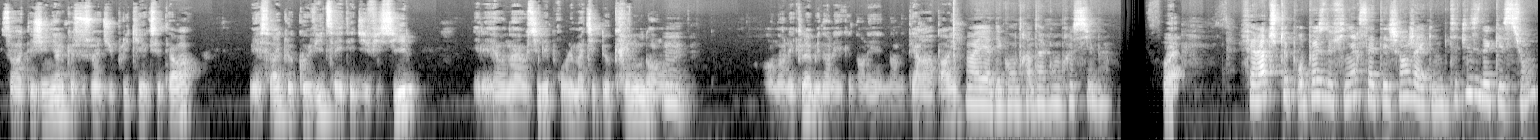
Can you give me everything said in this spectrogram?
ça aurait été génial que ce soit dupliqué, etc. Mais c'est vrai que le Covid, ça a été difficile. Et on a aussi les problématiques de créneaux dans, mm. dans les clubs et dans les, dans les, dans les terrains à Paris. Ouais, il y a des contraintes incompressibles. Ouais. Ferrat, je te propose de finir cet échange avec une petite liste de questions,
